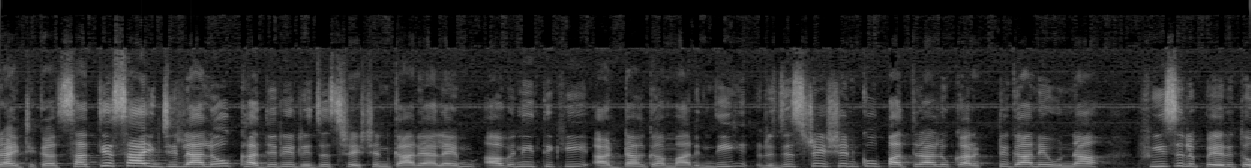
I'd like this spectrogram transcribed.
రైట్ ఇక సత్యసాయి జిల్లాలో కదిరి రిజిస్ట్రేషన్ కార్యాలయం అవినీతికి అడ్డాగా మారింది. రిజిస్ట్రేషన్కు పత్రాలు కరెక్ట్ గానే ఉన్నా ఫీజుల పేరుతో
